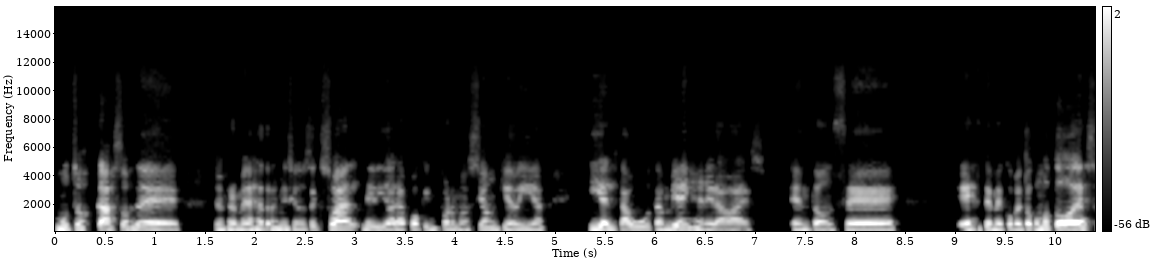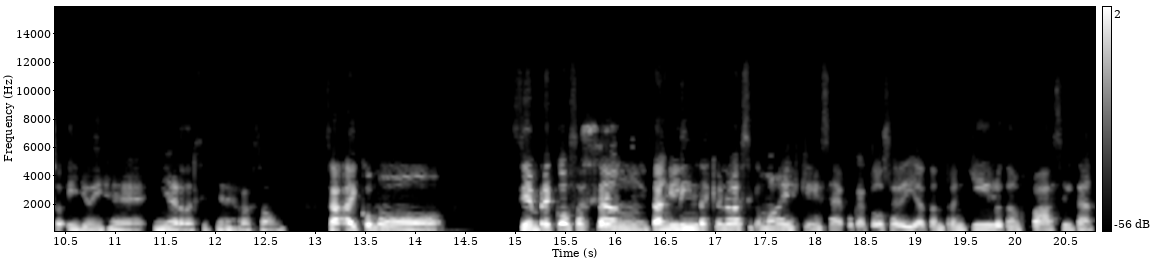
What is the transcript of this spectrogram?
muchos casos de enfermedades de transmisión sexual debido a la poca información que había y el tabú también generaba eso. Entonces, este, me comentó como todo eso y yo dije, mierda, sí tienes razón. O sea, hay como siempre cosas tan, tan lindas que uno ve así como, ay, es que en esa época todo se veía tan tranquilo, tan fácil, tan,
